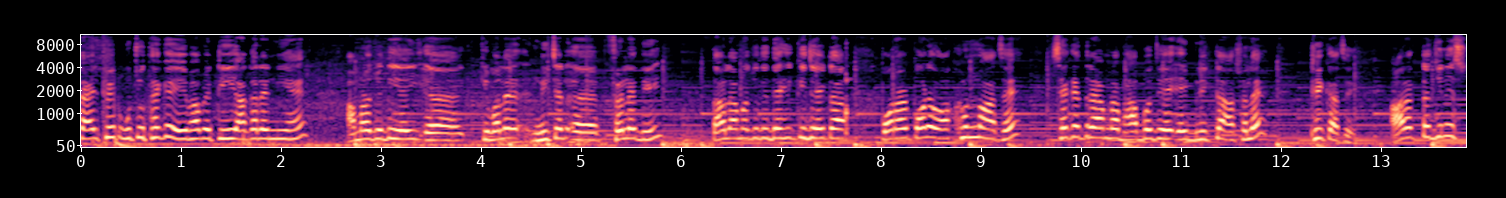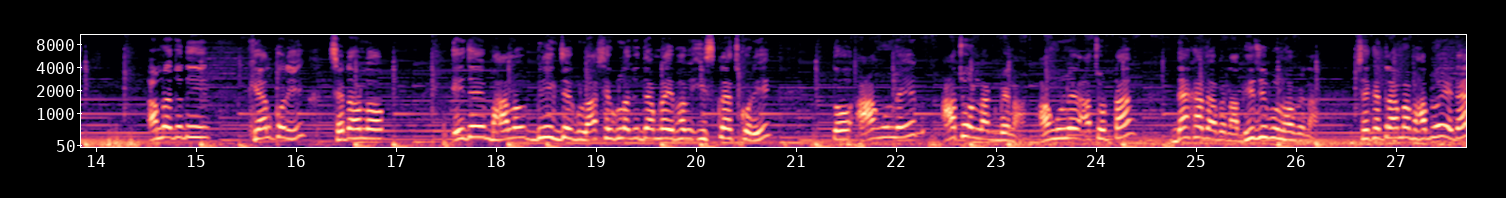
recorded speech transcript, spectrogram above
চার ফিট উঁচু থেকে এইভাবে টি আকারে নিয়ে আমরা যদি এই কি বলে, নিচের ফেলে দিই, তাহলে আমরা যদি দেখি কি যে এটা পরার পরে অক্ষুণ্ণ আছে, সেক্ষেত্রে আমরা ভাববো যে এই ব্রিকটা আসলে ঠিক আছে। আর একটা জিনিস আমরা যদি খেয়াল করি, সেটা হলো এই যে ভালো ব্রিক যেগুলা, সেগুলো যদি আমরা এভাবে স্ক্র্যাচ করি, তো আঙুলের আঁচড় লাগবে না। আঙুলের আঁচড়টা দেখা যাবে না ভিজিবল হবে না। সেক্ষেত্রে আমরা ভাববো এটা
